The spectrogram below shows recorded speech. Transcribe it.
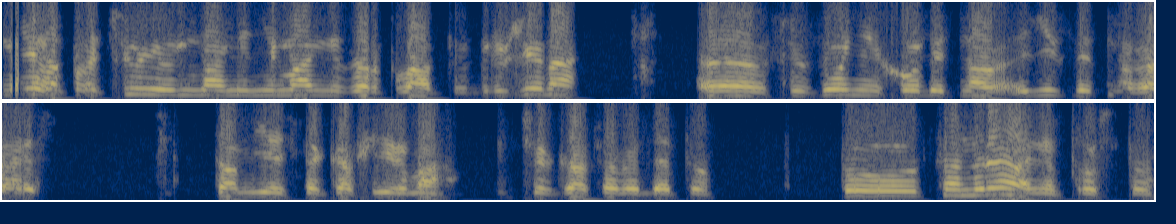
Я працюю на мінімальну зарплату. Дружина е, в сезоні ходить на їздить на верес. Там є така фірма Черкаса веде то. То це нереально просто.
